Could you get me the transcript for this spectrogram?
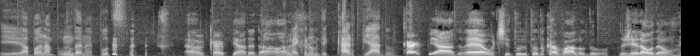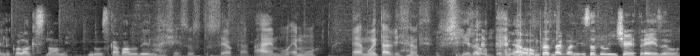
e abana a bunda, né? Putz, Ah, o carpeado é da hora. como é que é o nome dele? Carpeado? Carpeado. É o título de todo cavalo do, do Geraldão. Ele coloca esse nome nos cavalos dele. Ai, Jesus do céu, cara. Ah, é, mu é, mu é muita vida. Geraldão. É o protagonista do Witcher 3, o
